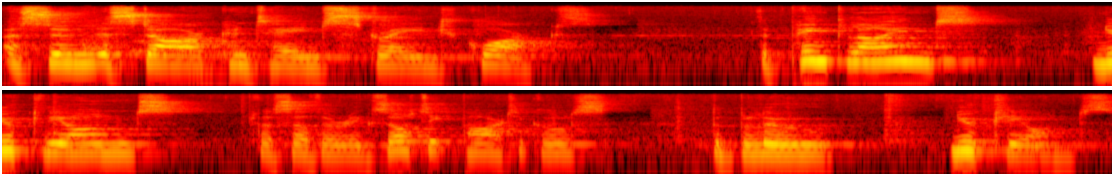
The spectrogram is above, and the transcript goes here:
assume the star contains strange quarks. The pink lines, nucleons plus other exotic particles. The blue, nucleons.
